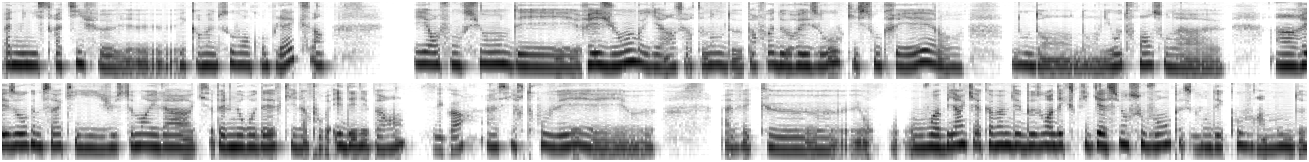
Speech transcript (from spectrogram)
administratif est quand même souvent complexe. Et en fonction des régions, bah, il y a un certain nombre de, parfois de réseaux qui sont créés. Alors, nous, dans, les Hauts-de-France, on a euh, un réseau comme ça qui justement est là, qui s'appelle Neurodev, qui est là pour aider les parents à s'y retrouver. Et euh, avec, euh, on, voit bien qu'il y a quand même des besoins d'explication souvent parce mmh. qu'on découvre un monde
